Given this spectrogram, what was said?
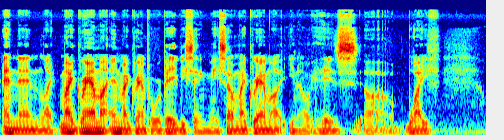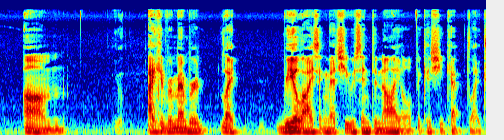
And then like my grandma and my grandpa were babysitting me. So my grandma you know his uh, wife um i could remember like realizing that she was in denial because she kept like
